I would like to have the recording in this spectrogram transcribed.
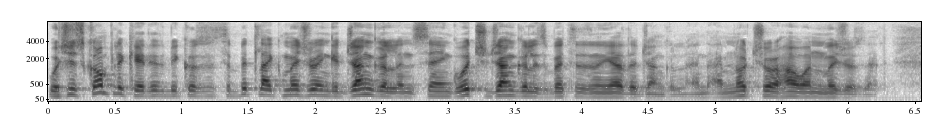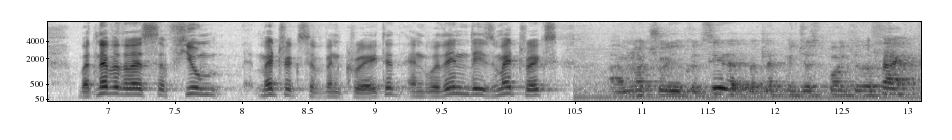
which is complicated because it's a bit like measuring a jungle and saying which jungle is better than the other jungle. And I'm not sure how one measures that. But nevertheless, a few metrics have been created. And within these metrics, I'm not sure you could see that, but let me just point to the fact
